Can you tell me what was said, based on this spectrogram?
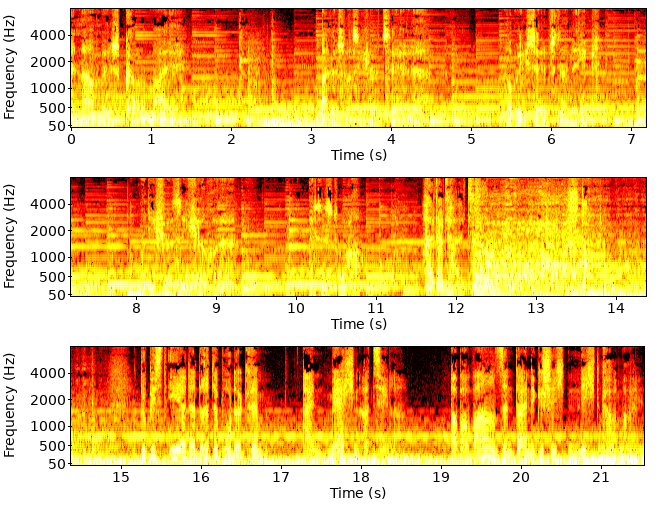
Mein Name ist Karl May. Alles, was ich erzähle, habe ich selbst erlebt. Und ich versichere, es ist wahr. Halt, halt, halt. Stopp. Du bist eher der dritte Bruder Grimm, ein Märchenerzähler. Aber wahr sind deine Geschichten nicht, Karl May.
